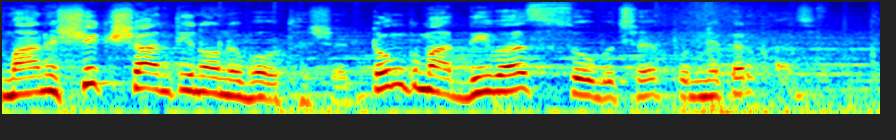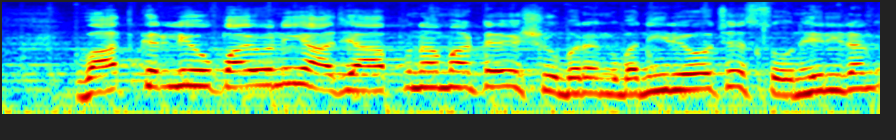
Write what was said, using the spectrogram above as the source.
માનસિક શાંતિનો અનુભવ થશે. ટૂંકમાં દિવસ શુભ છે, પુણ્ય કરતા છે વાત કરેલી ઉપાયોની, આજે આપના માટે શુભ રંગ બની રહ્યો છે, સોનેરી રંગ.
